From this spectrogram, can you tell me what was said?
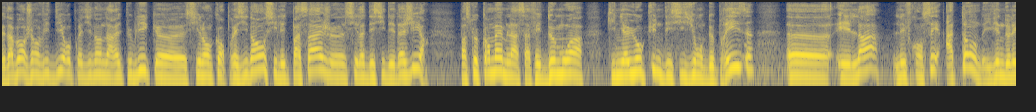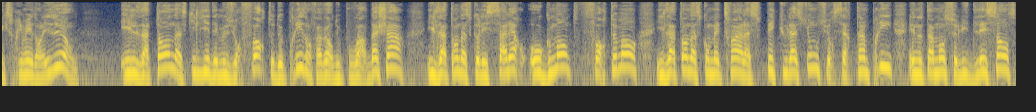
Mais d'abord, j'ai envie de dire au président de la République, euh, s'il est encore président, s'il est de passage, euh, s'il a décidé d'agir. Parce que quand même, là, ça fait deux mois qu'il n'y a eu aucune décision de prise. Euh, et là, les Français attendent, ils viennent de l'exprimer dans les urnes. Ils attendent à ce qu'il y ait des mesures fortes de prise en faveur du pouvoir d'achat. Ils attendent à ce que les salaires augmentent fortement. Ils attendent à ce qu'on mette fin à la spéculation sur certains prix, et notamment celui de l'essence.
